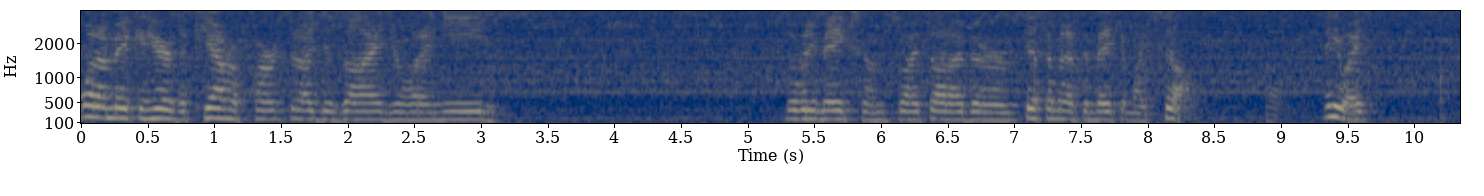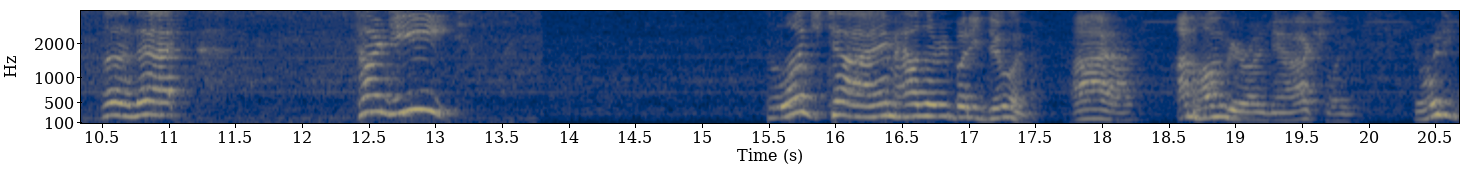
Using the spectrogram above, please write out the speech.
what I'm making here is a camera part that I designed, you know what I need. Nobody makes them, so I thought I better, guess I'm gonna have to make it myself. So anyways, other than that, it's time to eat. Lunchtime, how's everybody doing? I, I'm hungry right now actually. And Wendy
